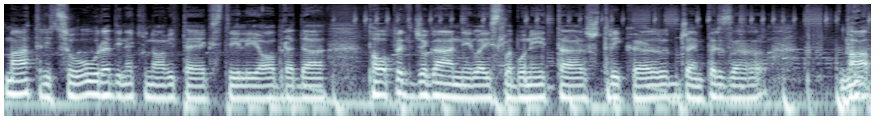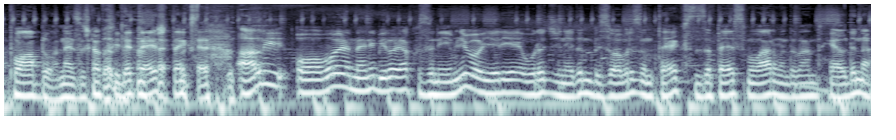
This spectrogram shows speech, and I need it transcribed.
matricu uradi neki novi tekst ili obrada, pa opet Đoganila i Slabonita, štrika, džemper za pa, Pabla, ne znaš kako se ide teš tekst, ali ovo je meni bilo jako zanimljivo jer je urađen jedan bezobrazan tekst za pesmu Armanda Van Heldena,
